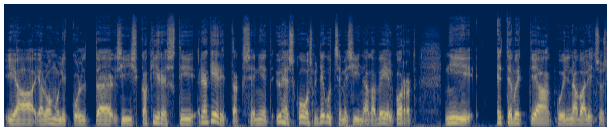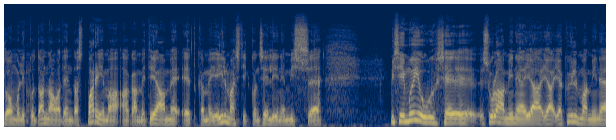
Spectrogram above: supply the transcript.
ja, ja loomulikult eh, siis ka kiiresti reageeritakse, nii et üheskoos me tegutseme siin, aga veel kord, nii ettevõtja kui linnavalitsus loomulikult annavad endast parima, aga me teame, et ka meie ilmastik on selline, mis mis ei mõju, see sulamine ja, ja, ja külmamine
